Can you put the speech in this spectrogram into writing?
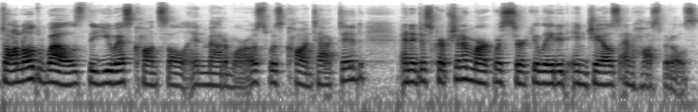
Donald Wells, the U.S. consul in Matamoros, was contacted, and a description of Mark was circulated in jails and hospitals.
